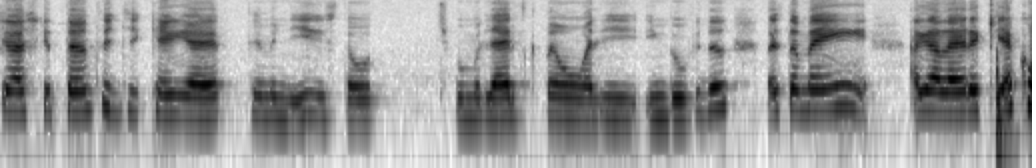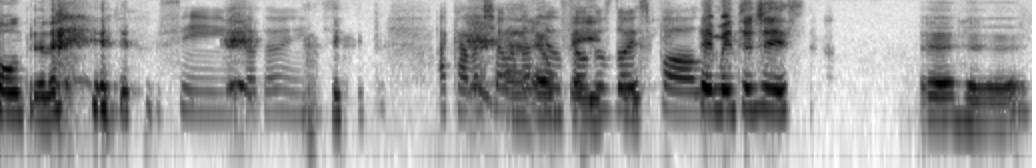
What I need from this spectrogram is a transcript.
Eu acho que tanto de quem é feminista ou, tipo, mulheres que estão ali em dúvida, mas também a galera que é contra, né? Sim, exatamente. Acaba chamando é, a atenção é um dos dois polos. Tem muito disso. Uhum.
